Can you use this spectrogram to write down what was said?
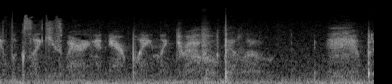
it looks like he's wearing an airplane like travel pillow. but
